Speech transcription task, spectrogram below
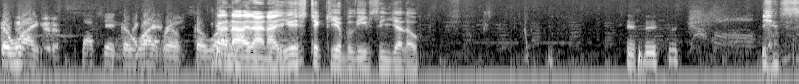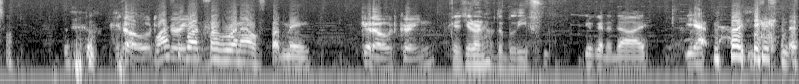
Go white. That's it. Go I white, get real. Go No, white. no, no, no. You stick to your beliefs in yellow. Yes. Good old Why does it work for everyone else but me? Good old green. Because you don't have the belief. You're gonna die. Yeah, no, you're gonna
